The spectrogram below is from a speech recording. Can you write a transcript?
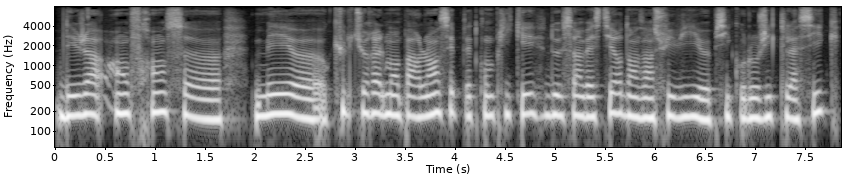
déjà en France, euh, mais euh, culturellement parlant, c'est peut-être compliqué de s'investir dans un suivi euh, psychologique classique,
